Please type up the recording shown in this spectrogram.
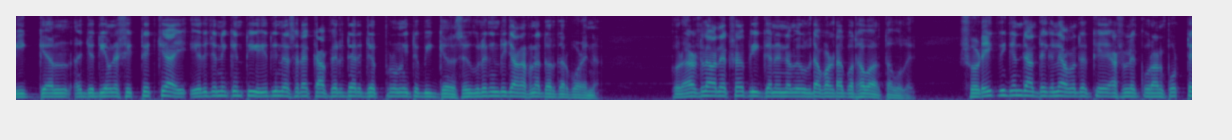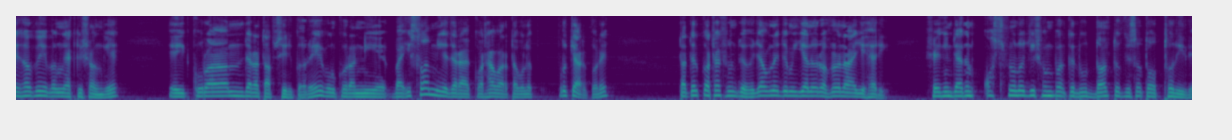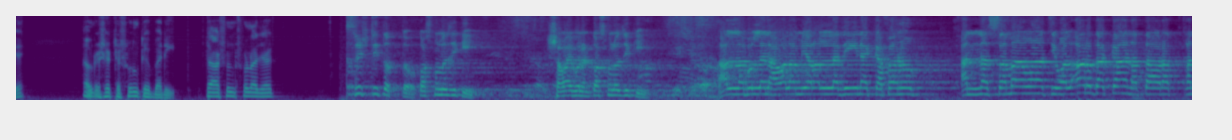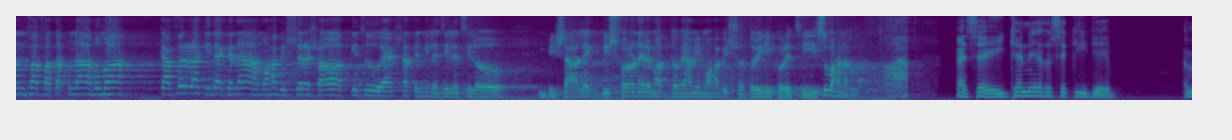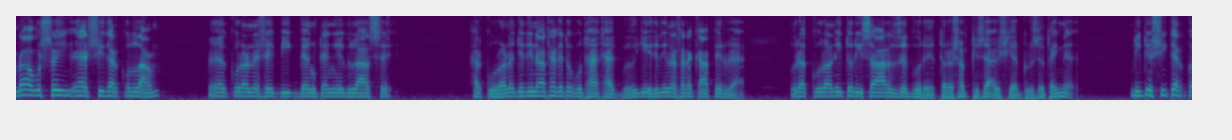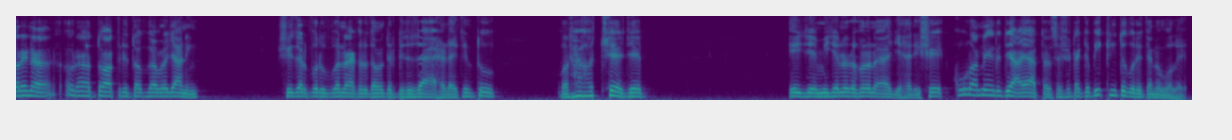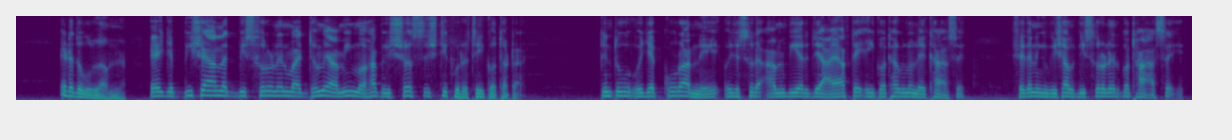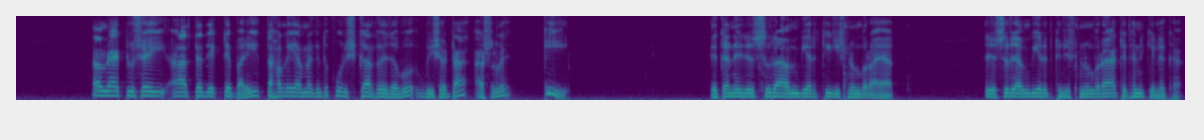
বিজ্ঞান যদি আমরা শিখতে চাই, এর জন্য কিন্তু ইহুদিন আসারা কাফেরদের যে প্রণীত বিজ্ঞান আছে সেগুলো কিন্তু জানাশোনা দরকার পড়ে না। ওরা আসলে অনেক সময় বিজ্ঞানের নামে উল্টাপাল্টা কথাবার্তা বলে। সঠিক বিজ্ঞান জানতে গেলে আমাদেরকে আসলে কোরআন পড়তে হবে এবং একই সঙ্গে এই কোরআন যারা তাফসির করে এবং কোরআন নিয়ে বা ইসলাম নিয়ে যারা কথাবার্তা বলে প্রচার করে, তাদের কথা শুনতে হবে। যেমন যে মিজানুর রহমান আজহারি, সে কিন্তু এখন কসমোলজি সম্পর্কে দুর্দান্ত কিছু তথ্য দিবে। আমরা সেটা শুনতে পারি। তা আসুন শোনা যাক। সৃষ্টি তত্ত্ব কসমোলজি কি? সবাই বলেন কসমোলজি কি? আল্লাহ বললেন আওয়ালাম ইয়ার ইয়ারাল্লাযীনা কাফারু আন্না সামাওয়াতি ওয়াল আরদা কানাতা রাতকান ফাফাতাকনাহুমা কাফেররা কি দেখে না মহাবিশ্বের সব কিছু একসাথে মিলে ঝিলে ছিল। বিশাল এক বিস্ফোরণের মাধ্যমে আমি মহাবিশ্ব তৈরি করেছি। সুবহানাল্লাহ। আচ্ছা এইখানে হচ্ছে কি যে আমরা অবশ্যই স্বীকার করলাম কোরআনে সেই বিগ ব্যাং ট্যাং এগুলো আছে। আর কোরআনে যদি না থাকে তো কোথায় থাকবে? ওই যে ইহুদিন আসারা কাফেররা, ওরা কোরআনই তো রিসার্চ করে, তারা সব কিছু আবিষ্কার করেছে, তাই না? দ্বিতীয় স্বীকার করে না, ওরা তো অকৃতজ্ঞ, আমরা জানি। স্বীকার করুক বা না করুক, আমাদের কিছু যায় হেডায় কিন্তু কথা হচ্ছে যে, এই যে মিজানুর রহমান আজহারি সে কোরআনের যে আয়াত আছে, সেটাকে বিকৃত করে কেন বলে? এটা তো বললাম না। এই যে বিশাল এক বিস্ফোরণের মাধ্যমে আমি মহাবিশ্ব সৃষ্টি করেছি এই কথাটা। কিন্তু ওই যে কোরআনে, ওই যে সুরে আম্বিয়ার যে আয়াতে এই কথাগুলো লেখা আছে, সেখানে কি বিশাল বিস্ফোরণের কথা আছে? আমরা একটু সেই আয়াতটা দেখতে পারি, তাহলেই আমরা কিন্তু পরিষ্কার হয়ে যাব বিষয়টা আসলে কি। এখানে যে সুরা আম্বিয়ার তিরিশ নম্বর আয়াত যে সুরা আম্বিয়ার তিরিশ নম্বর আয়াত এখানে কি লেখা?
